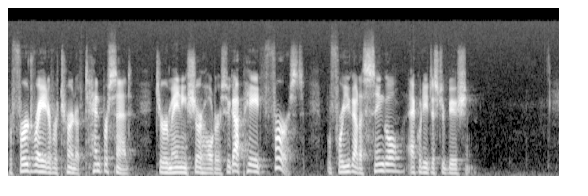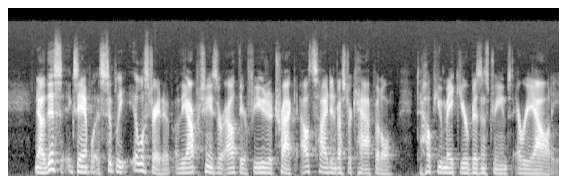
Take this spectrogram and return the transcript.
preferred rate of return of 10% to remaining shareholders who got paid first before you got a single equity distribution. Now, this example is simply illustrative of the opportunities that are out there for you to attract outside investor capital to help you make your business dreams a reality.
